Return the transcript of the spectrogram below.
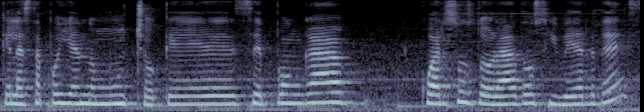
que la está apoyando mucho, que se ponga cuarzos dorados y verdes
